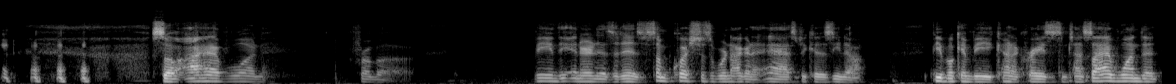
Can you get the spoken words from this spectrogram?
so I have one from uh, being the internet as it is. Some questions we're not going to ask because you know people can be kind of crazy sometimes. So I have one that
